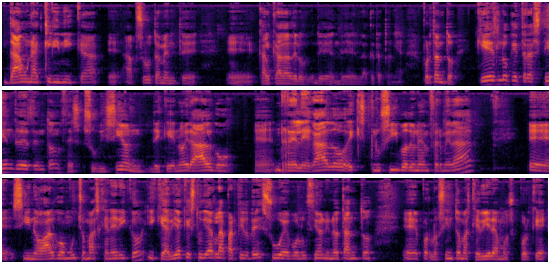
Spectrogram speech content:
da una clínica eh, absolutamente eh, calcada de, la catatonía. Por tanto, ¿qué es lo que trasciende desde entonces? Su visión de que no era algo eh, relegado, exclusivo de una enfermedad, eh, sino algo mucho más genérico y que había que estudiarla a partir de su evolución y no tanto eh, por los síntomas que viéramos, porque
